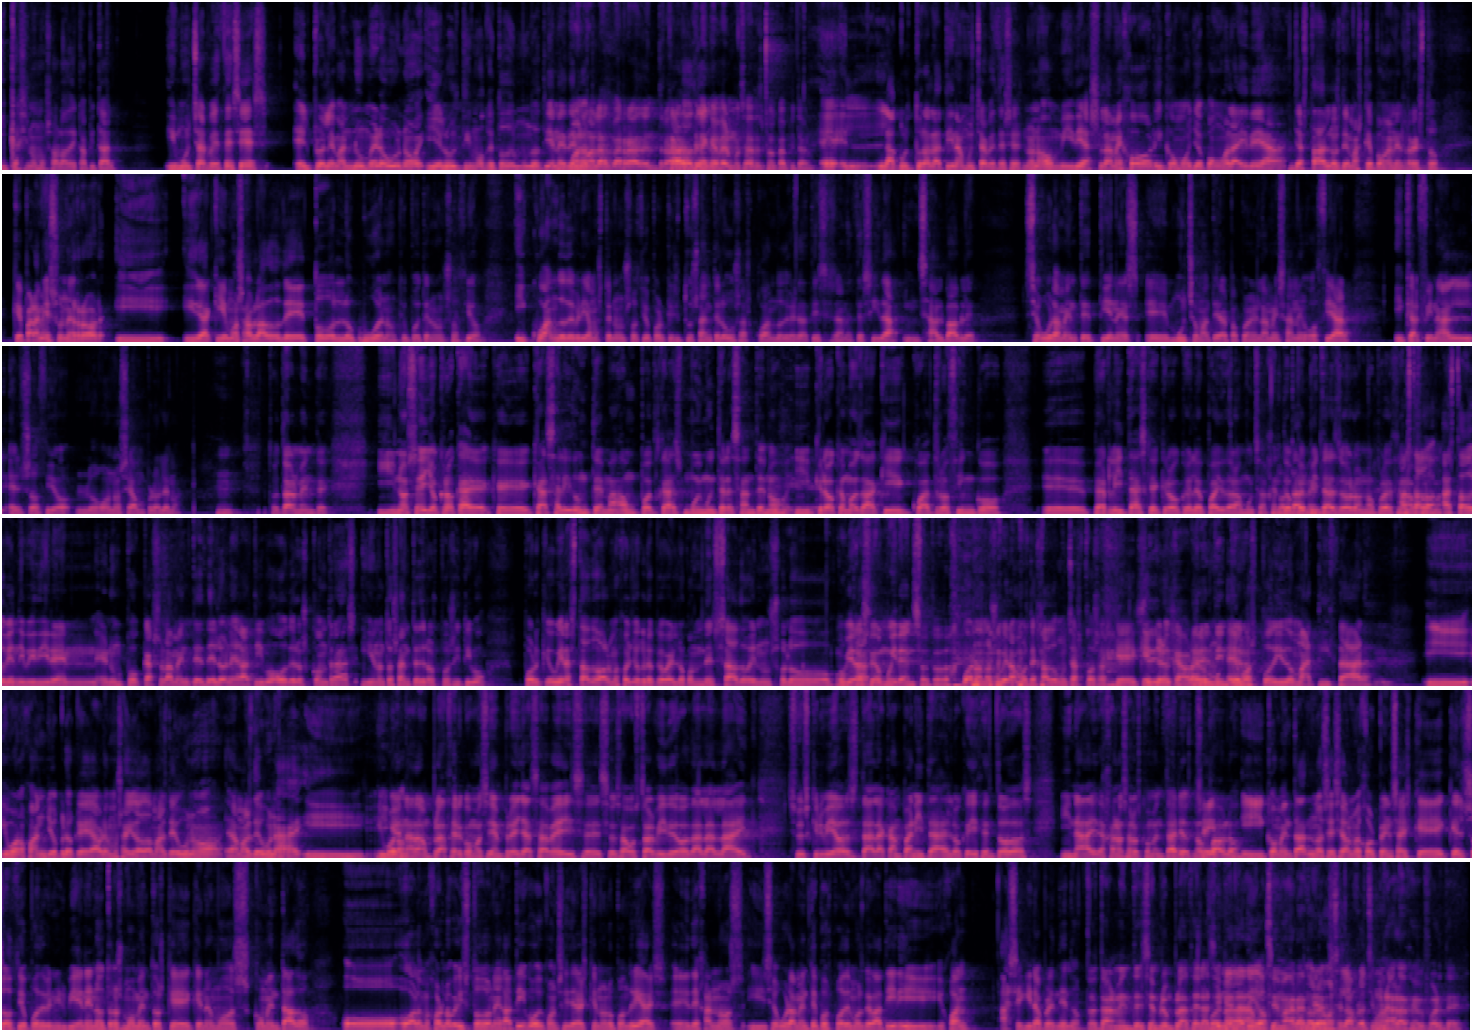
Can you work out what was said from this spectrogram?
y casi no hemos hablado de capital. Y muchas veces es el problema número uno y el último que todo el mundo tiene. bueno, las barreras de entrada tienen que ver muchas veces con capital. Eh, la cultura latina muchas veces es, no, no, mi idea es la mejor y como yo pongo la idea, ya está, los demás que pongan el resto. Que para mí es un error y, y de aquí hemos hablado de todo lo bueno que puede tener un socio y cuándo deberíamos tener un socio. Porque si tú solamente lo usas cuando de verdad tienes esa necesidad insalvable, seguramente tienes eh, mucho material para poner en la mesa, negociar y que al final el socio luego no sea un problema. Mm, totalmente. Y no sé, yo creo que, ha salido un tema, un podcast muy, muy interesante, ¿no? Y creo que hemos dado aquí cuatro o cinco eh, perlitas que creo que le puede ayudar a mucha gente, o pepitas de oro, ¿no? Por ha, estado, ha estado bien dividir en, un podcast solamente de lo negativo o de los contras y en otro solamente de los positivos, porque hubiera estado, a lo mejor yo creo que haberlo condensado en un solo podcast, Hubiera sido muy denso todo. Bueno, nos hubiéramos dejado muchas cosas que, creo que ahora hemos, podido matizar. Y, bueno, Juan, yo creo que habremos ayudado a más de uno, a más de una y, y, bueno. nada, un placer como siempre, ya sabéis, eh, si os ha gustado el vídeo, dale al like, suscribíos, dale a la campanita, lo que dicen todos y nada, y dejarnos en los comentarios, ¿no, Pablo? Y comentar, no sé si a lo mejor pensáis que, el socio puede venir bien en otros momentos que, no hemos comentado o, a lo mejor lo veis todo negativo y consideráis que no lo pondríais. Eh, dejadnos y seguramente pues podemos debatir y Juan, a seguir aprendiendo. Totalmente, siempre un placer. Así pues que nada, muchísimas gracias. Nos vemos en la próxima. Un abrazo muy fuerte.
